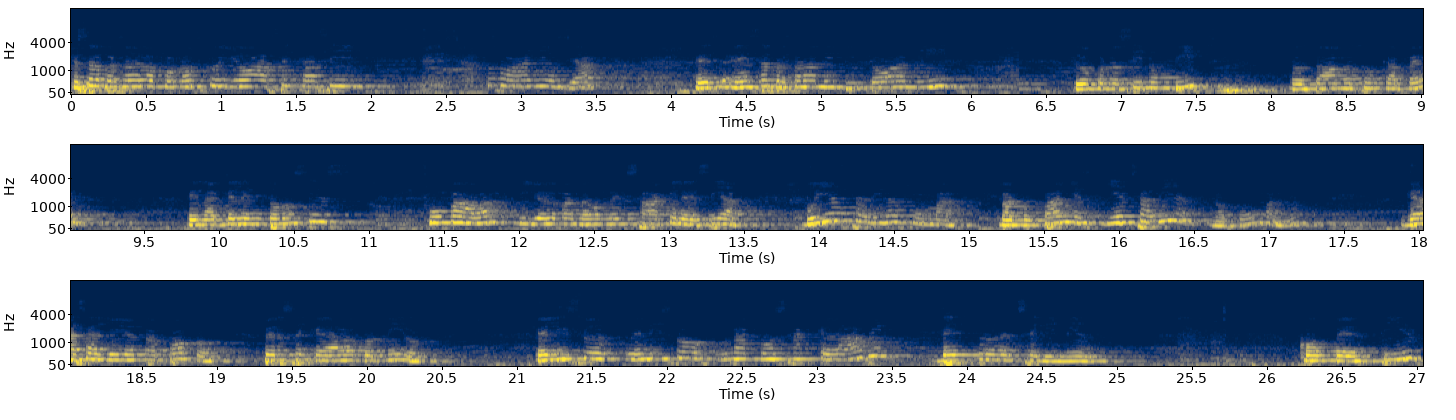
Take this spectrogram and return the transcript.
Esta persona la conozco yo hace casi 8 años ya. Esa persona me invitó a mí, lo conocí en un beat nos tomamos un café. En aquel entonces fumaba y yo le mandaba un mensaje, le decía, voy a salir a fumar, ¿me acompañas? Y él salía, no fuma, ¿no? Gracias a Dios yo tampoco, pero se quedaba conmigo. Él hizo, él hizo una cosa clave dentro del seguimiento, convertir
